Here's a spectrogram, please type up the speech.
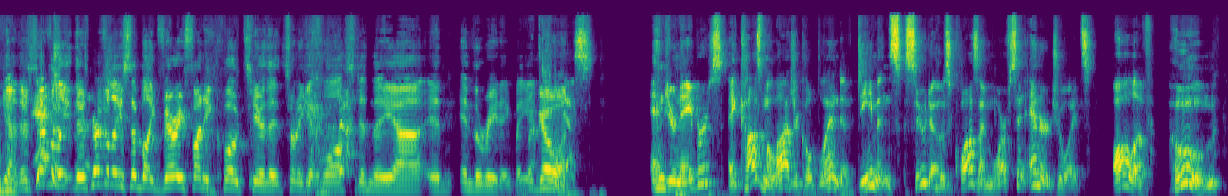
yeah, there's definitely there's definitely some like very funny quotes here that sort of get lost in the uh in in the reading. But yeah, But go on. Yes. And your neighbors? A cosmological blend of demons, pseudos, quasimorphs, and energoids, all of whom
